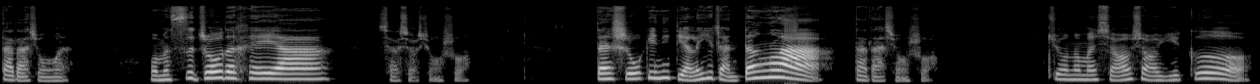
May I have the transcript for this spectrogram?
大大熊问。我们四周的黑呀，小小熊说。但是我给你点了一盏灯啦，大大熊说。就那么小小一个，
